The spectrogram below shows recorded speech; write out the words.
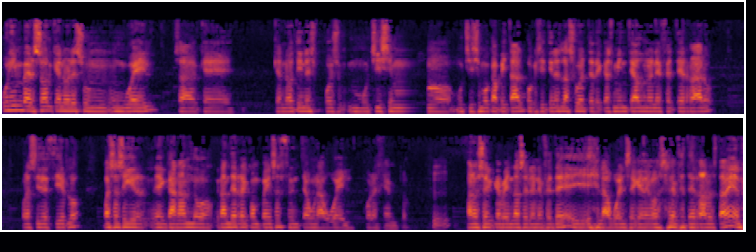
un, inversor que no eres un, un whale, o sea, que, que no tienes pues muchísimo, muchísimo capital, porque si tienes la suerte de que has minteado un NFT raro, por así decirlo, vas a seguir eh, ganando grandes recompensas frente a una whale, por ejemplo. Hmm. A no ser que vendas el NFT y la whale se quede con los NFT raros también.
